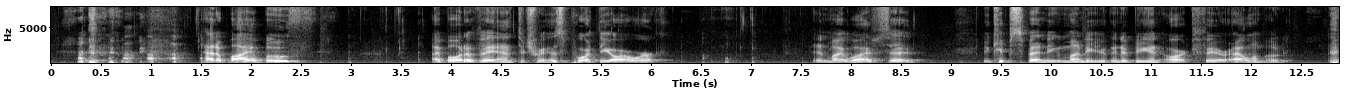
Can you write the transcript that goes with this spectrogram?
Had to buy a booth. I bought a van to transport the artwork. And my wife said, You keep spending money, you're going to be in art fair alimony.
